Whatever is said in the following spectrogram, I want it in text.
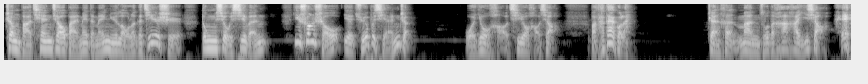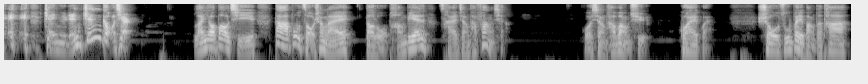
正把千娇百媚的美女搂了个结实，东嗅西闻，一双手也绝不闲着。我又好气又好笑，把她带过来。战恨满足的哈哈一笑，嘿嘿嘿，这女人真够劲儿。拦腰抱起，大步走上来，到了我旁边，才将他放下。我向他望去，乖乖。手足被绑的他，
